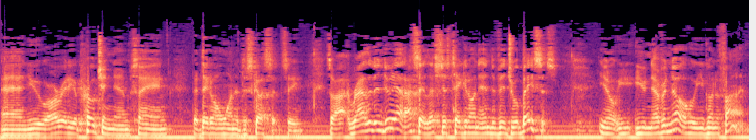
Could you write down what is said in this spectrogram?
and you are already approaching them saying that they don't want to discuss it. See, so I, rather than do that, I say let's just take it on an individual basis. You know, you, you never know who you're going to find.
